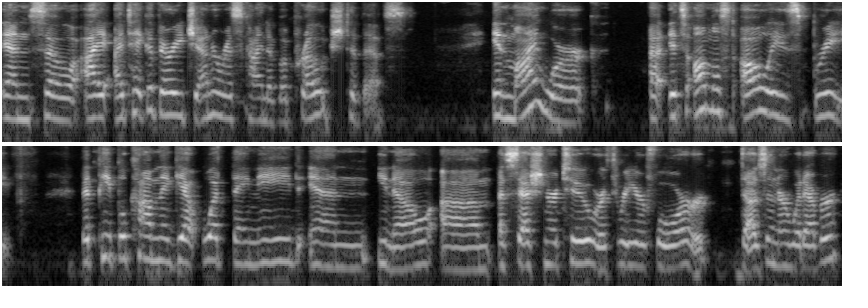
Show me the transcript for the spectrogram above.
and so I, I take a very generous kind of approach to this. In my work, uh, it's almost always brief that people come they get what they need in you know um, a session or two or three or four or dozen or whatever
